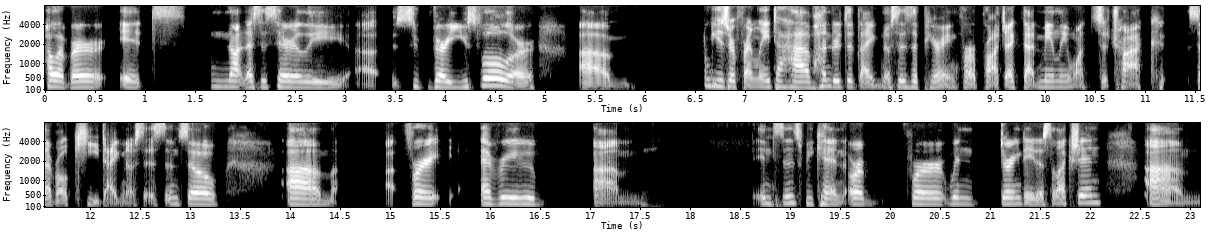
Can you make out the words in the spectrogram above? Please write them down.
However, it's not necessarily uh, very useful or um, user friendly to have hundreds of diagnoses appearing for a project that mainly wants to track several key diagnoses. And so um, uh, for every um, instance we can, or for when during data selection, um,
